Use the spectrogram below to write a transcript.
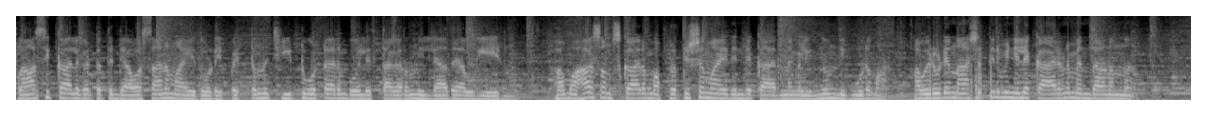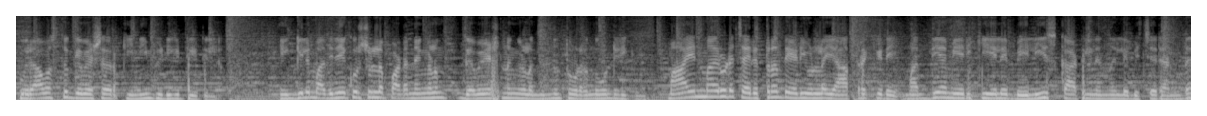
ക്ലാസിക് കാലഘട്ടത്തിന്റെ അവസാനമായതോടെ പെട്ടെന്ന് ചീട്ടുകൊട്ടാരം പോലെ തകർന്നില്ലാതെയാവുകയായിരുന്നു ആ മഹാസംസ്കാരം അപ്രത്യക്ഷമായതിന്റെ കാരണങ്ങൾ ഇന്നും നിഗൂഢമാണ്. അവരുടെ നാശത്തിന് പിന്നിലെ കാരണം എന്താണെന്ന് പുരാവസ്തു ഗവേഷകർക്ക് ഇനിയും പിടികിട്ടിയിട്ടില്ല. എങ്കിലും അതിനെക്കുറിച്ചുള്ള പഠനങ്ങളും ഗവേഷണങ്ങളും ഇന്നും തുടർന്നുകൊണ്ടിരിക്കുന്നു. മായന്മാരുടെ ചരിത്രം തേടിയുള്ള യാത്രക്കിടെ മധ്യ അമേരിക്കയിലെ ബെലീസ് കാട്ടിൽ നിന്ന് ലഭിച്ച രണ്ട്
